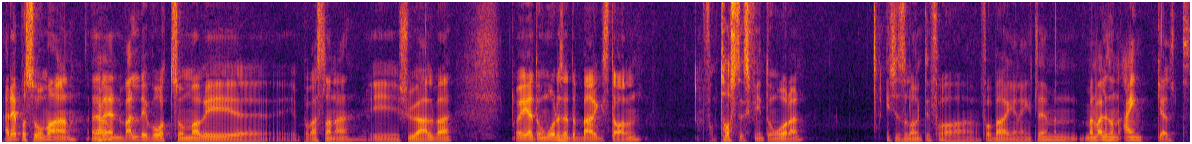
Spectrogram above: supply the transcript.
Ja, det er på sommeren. Ja. Det er en veldig våt sommer i, eh, på Vestlandet i 2011. Og jeg er i et område som heter Bergsdalen. Fantastisk fint område. Ikke så langt ifra fra Bergen, egentlig, men, men veldig sånn enkelt,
